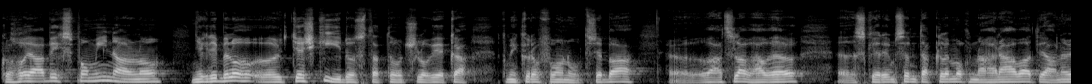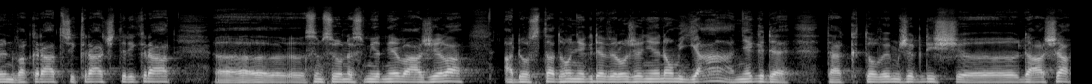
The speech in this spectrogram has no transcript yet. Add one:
Koho já bych vzpomínal, no. Někdy bylo eh, těžký dostat toho člověka k mikrofonu. Třeba eh, Václav Havel, s kterým jsem takhle mohl nahrávat, já nevím, dvakrát, třikrát, čtyřikrát, jsem si ho nesmírně vážila a dostat ho někde vyloženě jenom já někde, tak to vím, že když Dáša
